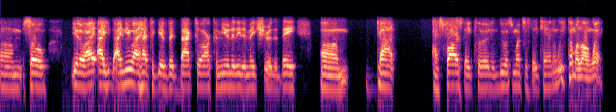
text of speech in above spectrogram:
Um, so, you know, I, I I knew I had to give it back to our community to make sure that they um, got as far as they could and do as much as they can. And we've come a long way,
